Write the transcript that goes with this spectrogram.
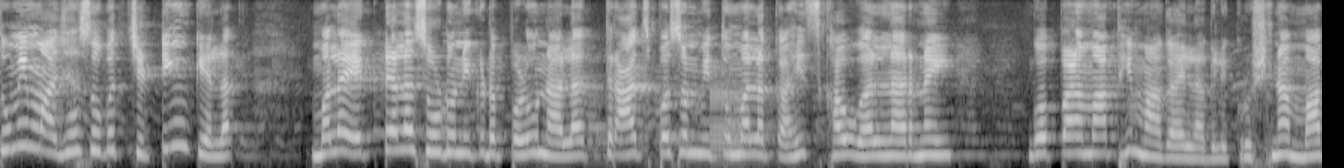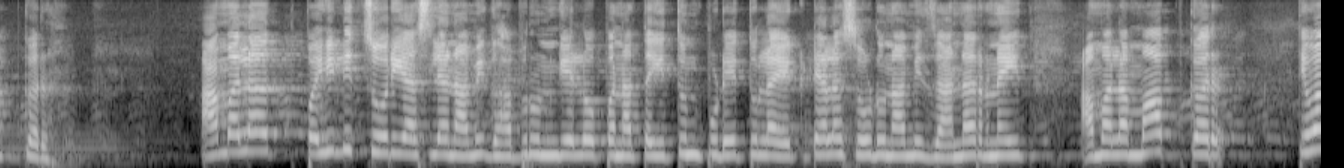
तुम्ही माझ्यासोबत चिटिंग केलात? मला एकट्याला सोडून इकडं पळून आलात तर आजपासून मी तुम्हाला काहीच खाऊ घालणार नाही. गोपाळ माफी मागायला लागले कृष्णा माफ कर. आम्हाला पहिली चोरी असल्यानं आम्ही घाबरून गेलो पण आता इथून पुढे तुला एकट्याला सोडून आम्ही जाणार नाहीत. आम्हाला माफ कर. तेव्हा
